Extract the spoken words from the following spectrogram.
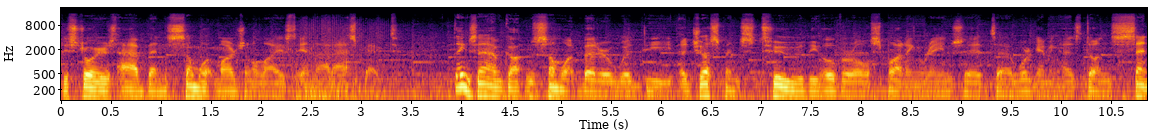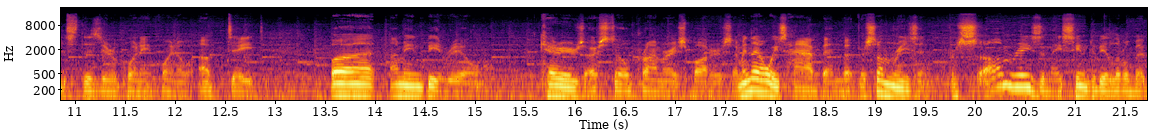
Destroyers have been somewhat marginalized in that aspect. Things have gotten somewhat better with the adjustments to the overall spotting range that uh, Wargaming has done since the 0.8.0 update. But, I mean, be real, carriers are still primary spotters. I mean, they always have been, but for some reason, for some reason, they seem to be a little bit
